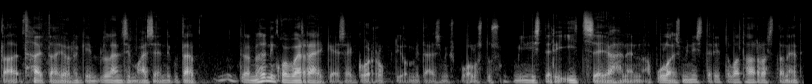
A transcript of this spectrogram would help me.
tai, tai, tai jonnekin länsimaiseen niin kuin niin kuin räikeiseen korruptioon, mitä esimerkiksi puolustusministeri itse ja hänen apulaisministerit ovat harrastaneet.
